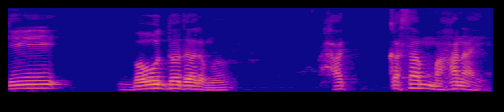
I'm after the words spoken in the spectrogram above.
की बौद्ध धर्म हा कसा महान आहे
